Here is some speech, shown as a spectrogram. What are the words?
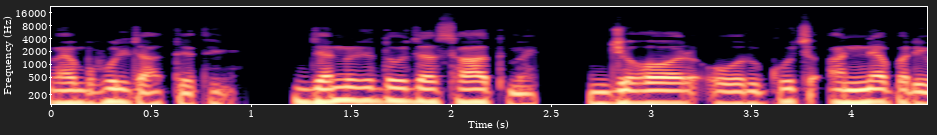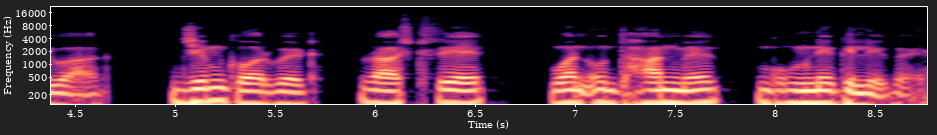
वह भूल जाते थे। जनवरी 2007 में जौहर और कुछ अन्य परिवार जिम कॉर्बेट राष्ट्रीय वन उद्यान में घूमने के लिए गए।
